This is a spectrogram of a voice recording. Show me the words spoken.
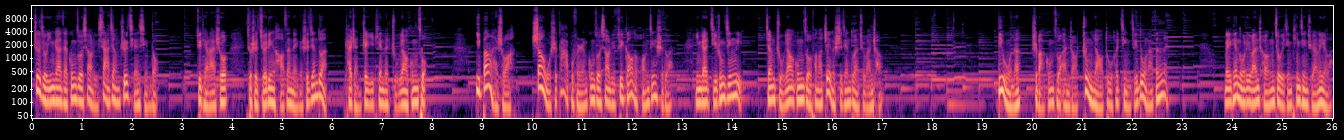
这就应该在工作效率下降之前行动。具体来说，就是决定好在哪个时间段开展这一天的主要工作。一般来说啊，上午是大部分人工作效率最高的黄金时段，应该集中精力，将主要工作放到这个时间段去完成。第五呢，是把工作按照重要度和紧急度来分类。每天努力完成就已经拼尽全力了，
